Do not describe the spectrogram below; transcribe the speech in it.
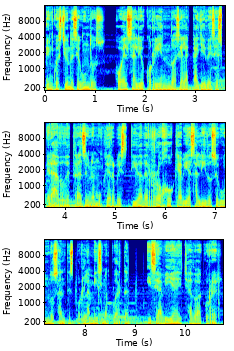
En cuestión de segundos, Joel salió corriendo hacia la calle desesperado detrás de una mujer vestida de rojo que había salido segundos antes por la misma puerta y se había echado a correr.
